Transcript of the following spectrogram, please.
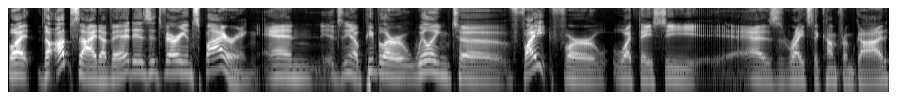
But the upside of it is it's very inspiring, and it's you know people are willing to fight for what they see as rights that come from God,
